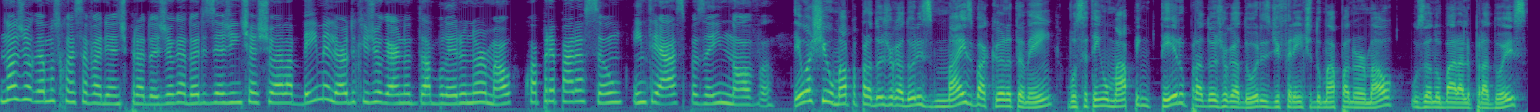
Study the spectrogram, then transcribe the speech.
Nós jogamos com essa variante para dois jogadores e a gente achou ela bem melhor do que jogar no tabuleiro normal com a preparação, entre aspas, aí nova. Eu achei o mapa para dois jogadores mais bacana também. Você tem um mapa inteiro para dois jogadores, diferente do mapa normal, usando o baralho para dois.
